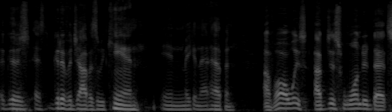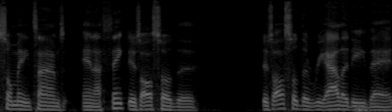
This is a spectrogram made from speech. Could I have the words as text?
a good as, as good of a job as we can in making that happen. I've always I've just wondered that so many times and I think there's also the there's also the reality that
